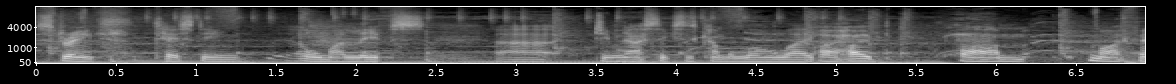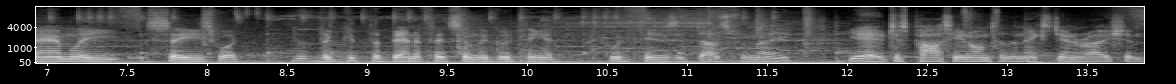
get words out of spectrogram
strength testing, all my lifts, uh, gymnastics has come a long way. I hope um, my family sees what the, the, the, benefits and the good, thing it, good things it does for me. Yeah, just passing it on to the next generation.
